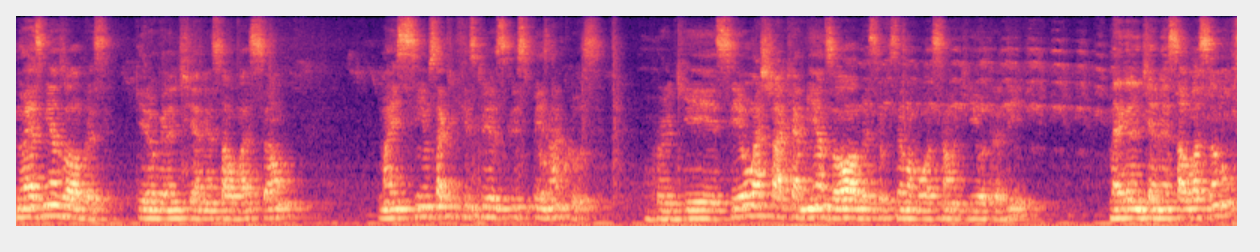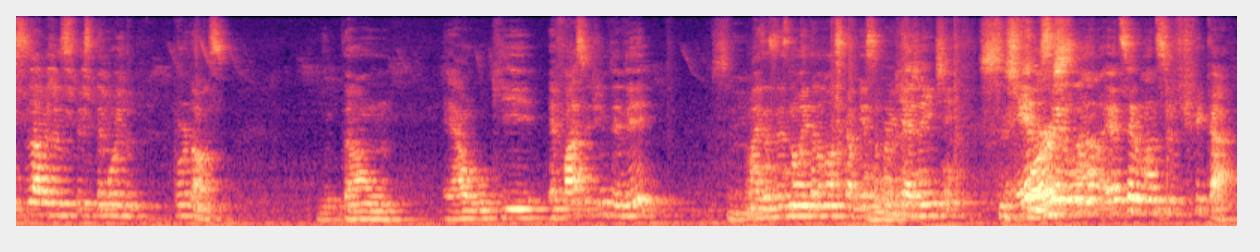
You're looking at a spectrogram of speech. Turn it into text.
não é as minhas obras que irão garantir a minha salvação, mas sim o sacrifício que Jesus Cristo fez na cruz. Porque se eu achar que as minhas obras, se eu fizer uma boa ação aqui e outra ali, vai garantir a minha salvação, não precisava Jesus Cristo ter morrido por nós. Então, é algo que é fácil de entender, Sim. mas às vezes não entra na nossa cabeça porque a gente Se é do ser humano, é do ser humano se justificar.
